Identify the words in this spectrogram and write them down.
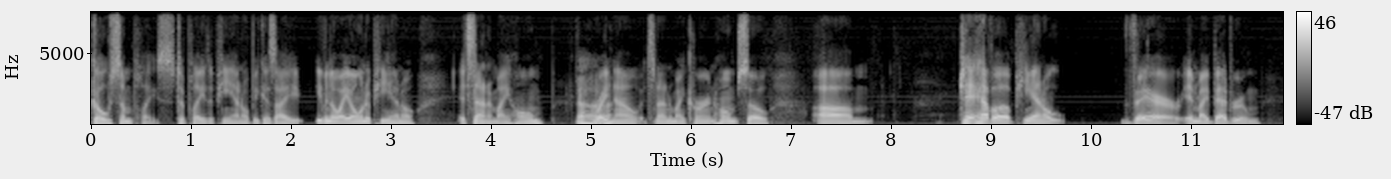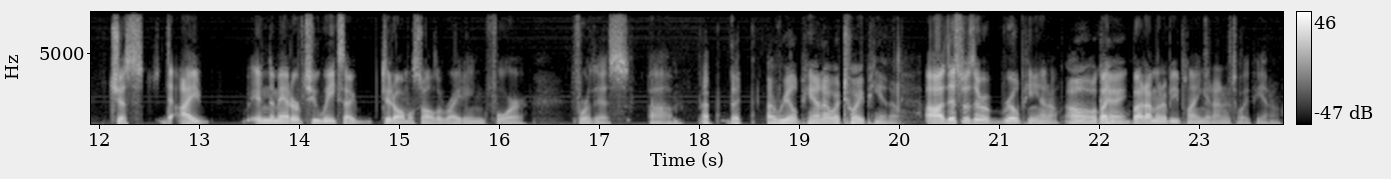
go someplace to play the piano because I even though I own a piano, it's not in my home Uh-huh. right now. It's not in my current home, so um, to have a piano there in my bedroom, just I in the matter of two weeks, I did almost all the writing for for this. Um, a, the, a real piano, a toy piano. uh, this was a real piano. Oh, okay. But but I'm going to be playing it on a toy piano.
